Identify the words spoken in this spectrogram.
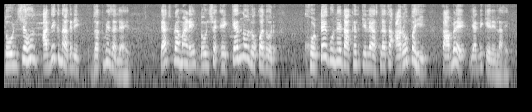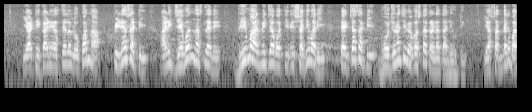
दोनशेहून अधिक नागरिक जखमी झाले आहेत. त्याचप्रमाणे दोनशे एक्क्याण्णव लोकांवर खोटे गुन्हे दाखल केले असल्याचा आरोपही कांबळे यांनी केलेला आहे. या ठिकाणी असलेल्या लोकांना पिण्यासाठी आणि जेवण नसल्याने भीम आर्मीच्या वतीने शनिवारी त्यांच्यासाठी भोजनाची व्यवस्था करण्यात आली होती. या संदर्भात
